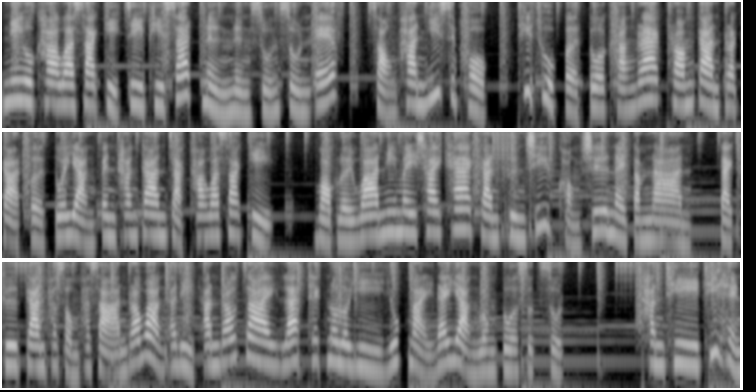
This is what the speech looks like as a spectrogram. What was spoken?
New Kawasaki GPZ 1100F 2026 ที่ถูกเปิดตัวครั้งแรกพร้อมการประกาศเปิดตัวอย่างเป็นทางการจาก Kawasaki บอกเลยว่านี่ไม่ใช่แค่การคืนชีพของชื่อในตำนาน แต่คือการผสมผสานระหว่างอดีตอันเร้าใจและเทคโนโลยียุคใหม่ได้อย่างลงตัวสุดๆทันทีที่เห็น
